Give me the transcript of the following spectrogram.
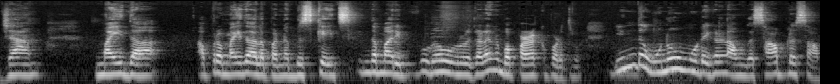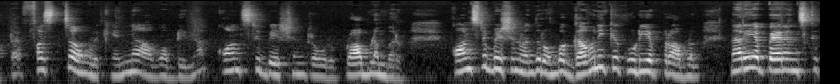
ஜாம் மைதா அப்புறம் மைதாவில் பண்ண பிஸ்கெட்ஸ் இந்த மாதிரி உணவுகளை நம்ம பழக்கப்படுத்துகிறோம் இந்த உணவு முறைகள் அவங்க சாப்பிட சாப்பிட ஃபஸ்ட்டு அவங்களுக்கு என்ன ஆகும் அப்படின்னா கான்ஸ்டிபேஷன்ற ஒரு ப்ராப்ளம் வரும். கான்ஸ்டிபேஷன் வந்து ரொம்ப கவனிக்கக்கூடிய ப்ராப்ளம் நிறைய பேரண்ட்ஸ்க்கு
